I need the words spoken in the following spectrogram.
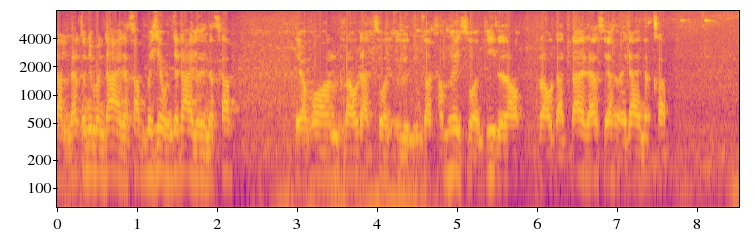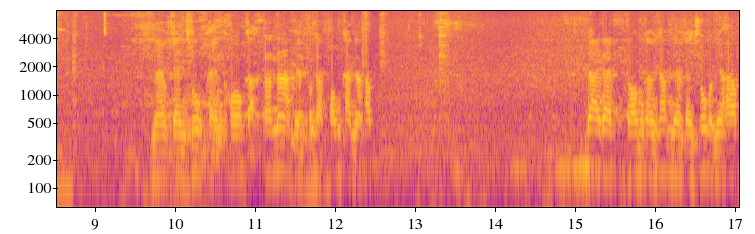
ดัดแล้วตอนนี้มันได้นะครับ ไม่ใช่มันจะได้เลยนะครับ เดี๋ยวพอเราดัดส่วนอื่นก็ทำให้ส่วนที่เราเราดัดได้แล้วเสียหายได้นะครับ แนวแกนโชคแผงคอกับด้านหน้าเนี่ยต้องดัดพร้อมกันนะครับ ได้ได้พร้อมกันครับ แนวแกนโชคแบบนี้ครับ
